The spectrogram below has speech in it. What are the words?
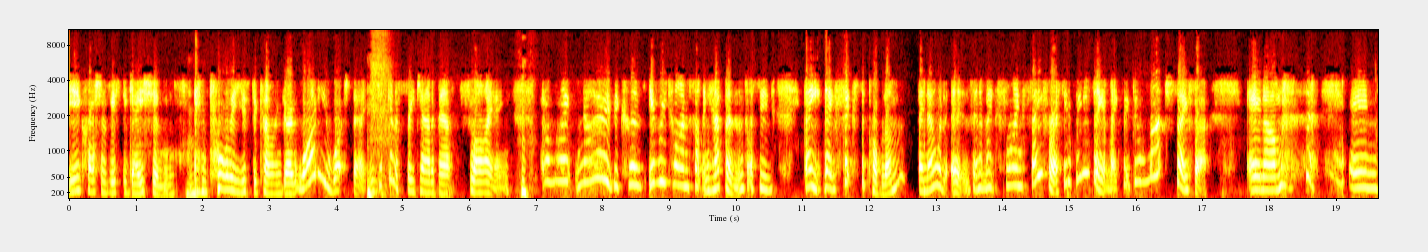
air crash investigations, and Paulie used to come and go, "Why do you watch that? You're just going to freak out about flying." and I'm like, "No, because every time something happens, I said they they fix the problem. They know what it is, and it makes flying safer." I said, "If anything, it makes it feel much safer." And um, and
